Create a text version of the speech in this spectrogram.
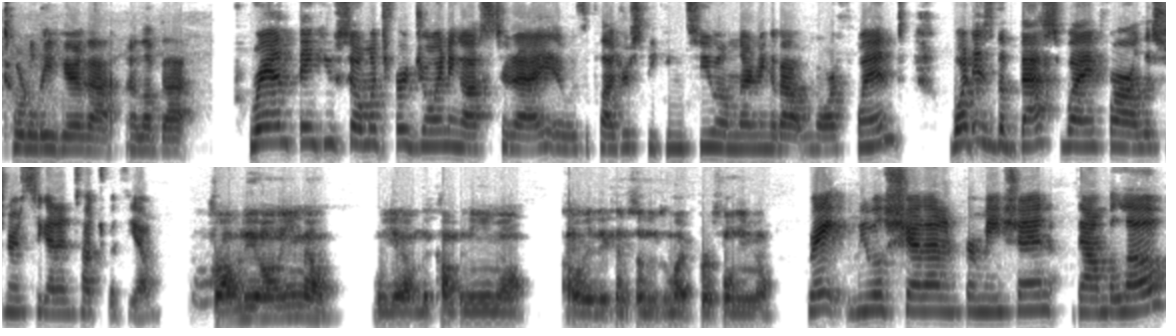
totally hear that. I love that. Ran, thank you so much for joining us today. It was a pleasure speaking to you and learning about Northwind. What is the best way for our listeners to get in touch with you? Probably on email. We have the company email, or they can send it to my personal email. Great. We will share that information down below.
